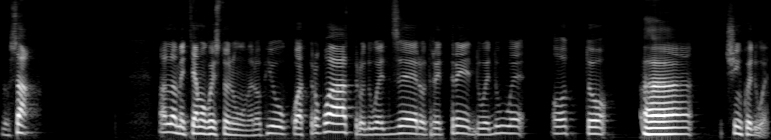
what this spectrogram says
lo sa. Allora mettiamo questo numero, più 44 20 33 22 8 uh, 52.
